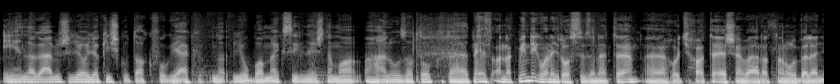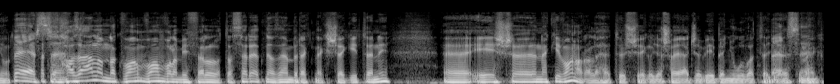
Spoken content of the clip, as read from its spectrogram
én legalábbis, ugye, hogy a kiskutak fogják jobban megszívni, és nem a, a hálózatok. Tehát Nézd, annak mindig van egy rossz üzenete, eh, hogyha teljesen váratlanul belenyúl. Persze. Hát, ha az államnak van, van valami feladata, szeretne az embereknek segíteni, és neki van arra lehetőség, hogy a saját zsebébe nyúlva tegye ezt persze. meg.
